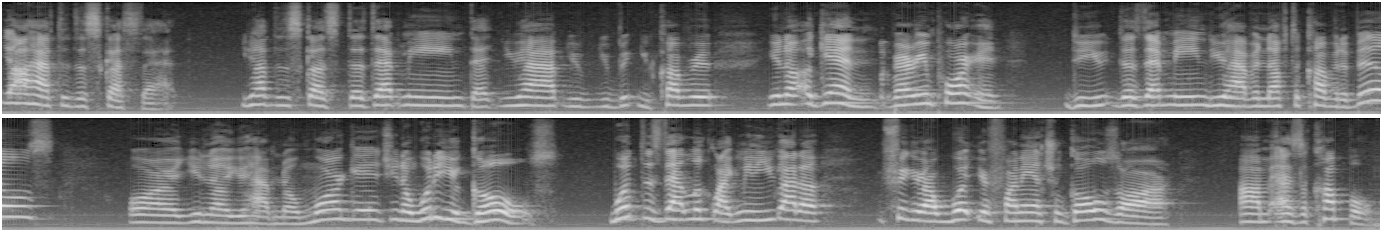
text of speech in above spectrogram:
y'all have to discuss that. You have to discuss. Does that mean that you have you you you cover it? You know, again, very important. Do you does that mean you have enough to cover the bills, or you know you have no mortgage? You know, what are your goals? What does that look like? Meaning, you gotta figure out what your financial goals are um, as a couple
